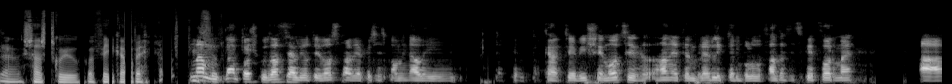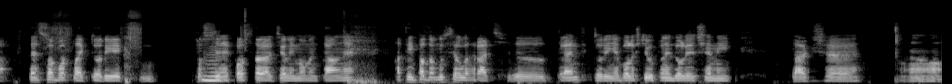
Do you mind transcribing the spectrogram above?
šaškujú vo fejkape. Mám, mám trošku zasiahli o tej zostavy, ako ste spomínali, také, také tie vyššie moci, hlavne ten Bradley, ktorý bol v fantastickej forme a ten Soboslaj, ktorý je proste mm. nepostaviteľný momentálne a tým pádom musel hrať uh, trend, ktorý nebol ešte úplne doliečený, takže uh,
